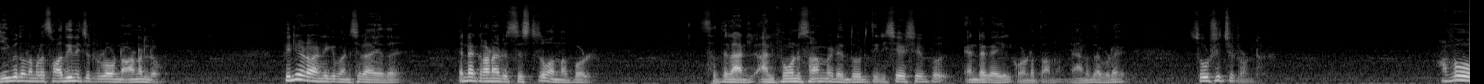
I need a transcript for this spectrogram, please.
ജീവിതം നമ്മളെ സ്വാധീനിച്ചിട്ടുള്ളതുകൊണ്ടാണല്ലോ. പിന്നീടാണ് എനിക്ക് മനസ്സിലായത് എന്നെ കാണാൻ ഒരു സിസ്റ്റർ വന്നപ്പോൾ സത്യത്തിൽ അൽ അൽഫോൻസാമയുടെ എന്തോ ഒരു തിരിശേഷിപ്പ് എന്റെ കയ്യിൽ കൊണ്ടു തന്നു ഞാനത് അവിടെ സൂക്ഷിച്ചിട്ടുണ്ട്. അപ്പോൾ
